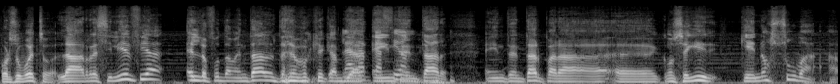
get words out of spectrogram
por supuesto, la resiliencia es lo fundamental, tenemos que cambiar e intentar, e intentar para eh, conseguir que no suba a-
